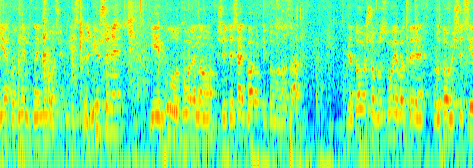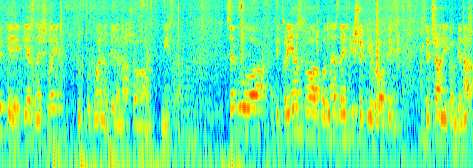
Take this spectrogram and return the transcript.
є одним з наймолодших міст Львівщини і було утворено 62 роки тому назад для того, щоб освоювати родовище сірки, яке знайшли тут буквально біля нашого міста. Це було підприємство одне з найбільших в Європі, сірчаний комбінат.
